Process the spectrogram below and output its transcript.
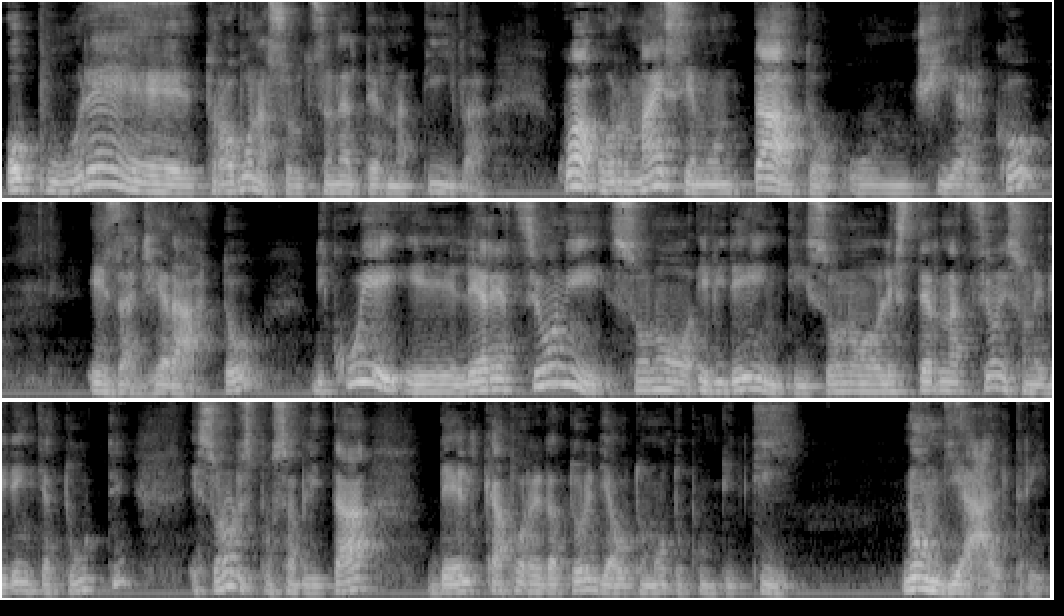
oppure trova una soluzione alternativa. Qua ormai si è montato un circo esagerato di cui eh, le reazioni sono evidenti, sono, le esternazioni sono evidenti a tutti e sono responsabilità del caporedattore di automoto.it, non di altri,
